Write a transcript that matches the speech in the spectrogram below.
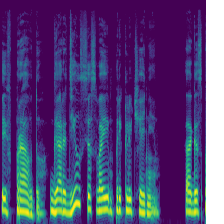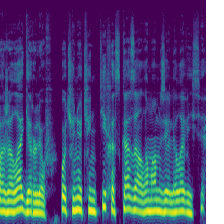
и вправду гордился своим приключением. А госпожа Лагерлёв очень-очень тихо сказала мамзеле Лависе.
